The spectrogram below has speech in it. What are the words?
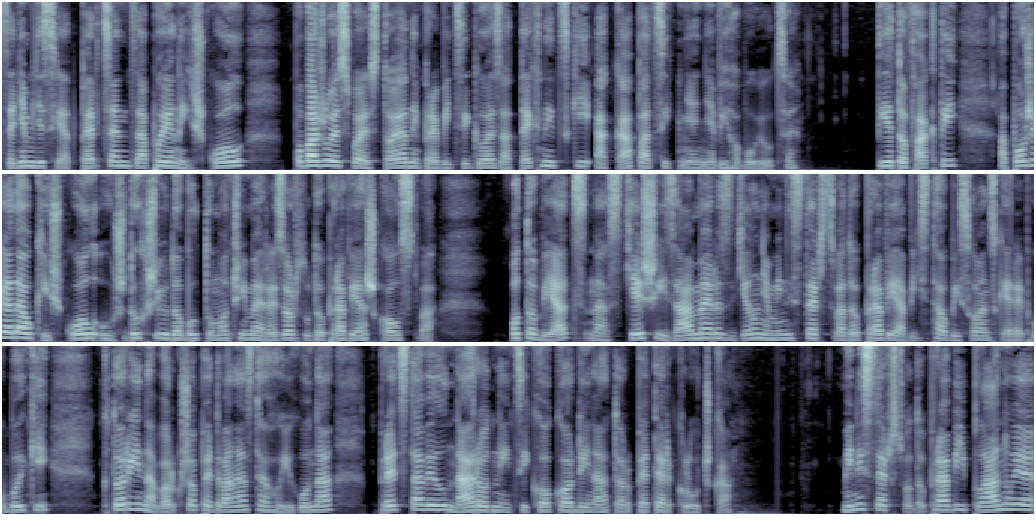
70% zapojených škôl považuje svoje stojany pre bicykle za technicky a kapacitne nevyhovujúce. Tieto fakty a požiadavky škôl už dlhšiu dobu tlmočíme rezortu dopravy a školstva. O to viac nás teší zámer z dielne Ministerstva dopravy a výstavby Slovenskej republiky, ktorý na workshope 12. júna predstavil národný cyklokoordinátor Peter Kľúčka. Ministerstvo dopravy plánuje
